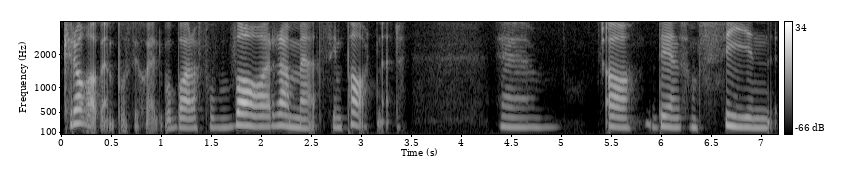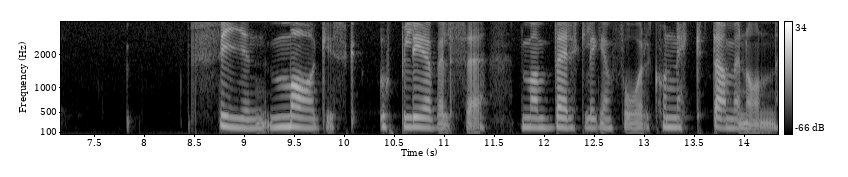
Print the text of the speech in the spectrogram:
kraven på sig själv och bara få vara med sin partner. Eh, ja, det är en sån fin, fin, magisk upplevelse när man verkligen får connecta med någon,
